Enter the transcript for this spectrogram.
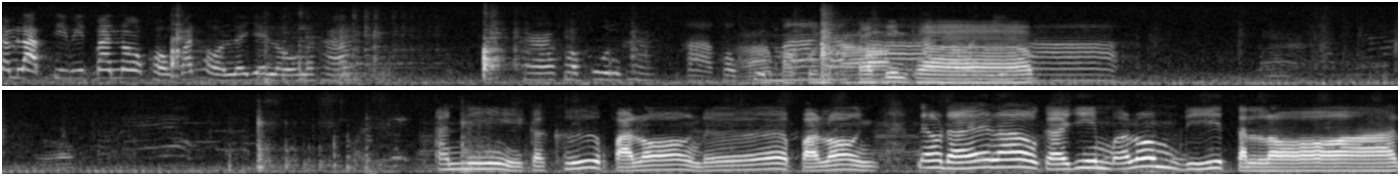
สำหรับชีวิตบ้านนอกของป้าถอนและยายรองนะคะค่ะขอบคุณค่ะ ค่ะ ขอบคุณมากนะขอบคุณครัสวัสดีบค่ะ อันนี้ก็คือปลาล่องเด้อปลาล่อง แนวใดเล่าก็ยิ้มอารมณ์ดีตลอด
